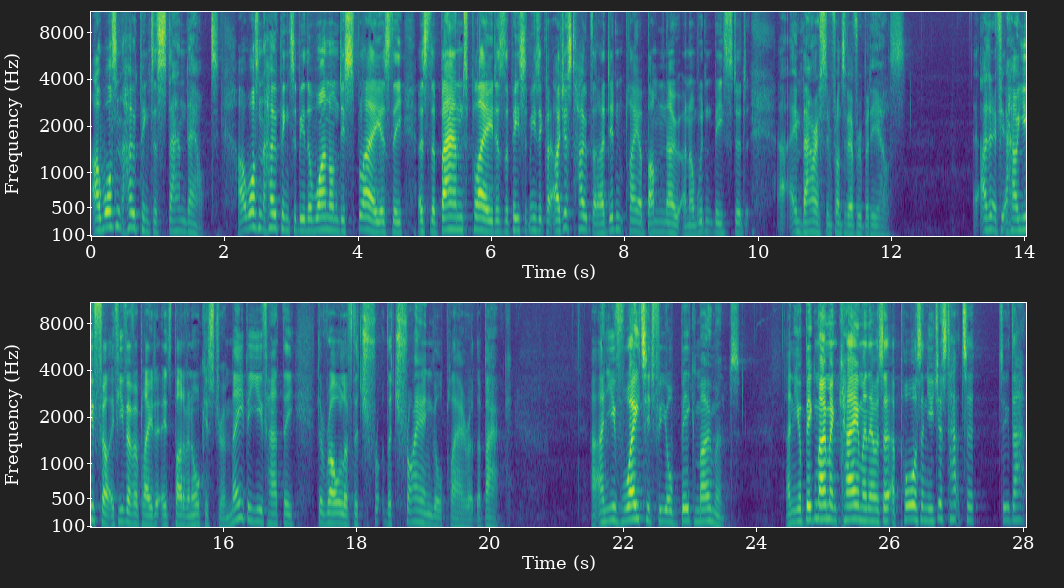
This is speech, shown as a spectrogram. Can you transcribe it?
I wasn't hoping to stand out. I wasn't hoping to be the one on display as the, as the band played, as the piece of music played. I just hoped that I didn't play a bum note and I wouldn't be stood uh, embarrassed in front of everybody else. I don't know you, how you felt if you've ever played as part of an orchestra. Maybe you've had the, the role of the, the triangle player at the back. Uh, and you've waited for your big moment. And your big moment came and there was a, a pause and you just had to do that.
